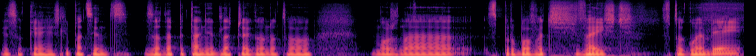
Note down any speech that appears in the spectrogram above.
jest ok. Jeśli pacjent zada pytanie dlaczego, no to można spróbować wejść w to głębiej,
